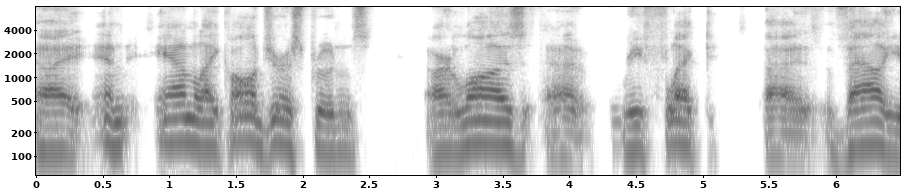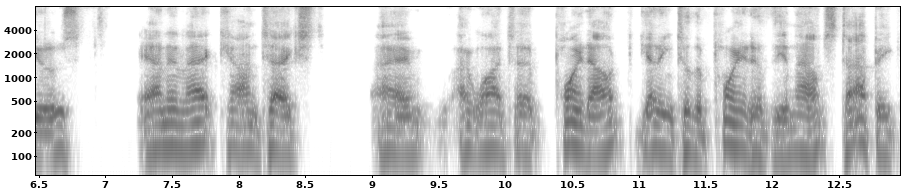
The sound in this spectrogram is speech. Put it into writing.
Uh, and, and like all jurisprudence, our laws uh, reflect uh, values. And in that context, I, I want to point out, getting to the point of the announced topic,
